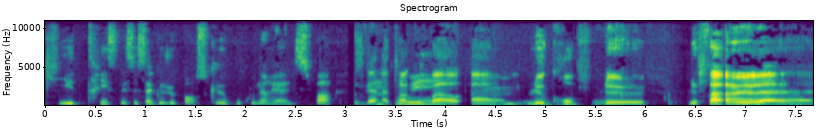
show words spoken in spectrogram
qui est triste, et c'est ça que je pense que beaucoup ne réalisent pas. Was gonna talk Oui. about um, le groupe, le, le fameux, euh,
